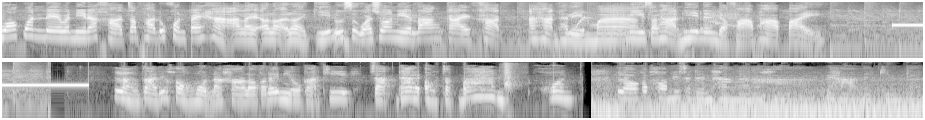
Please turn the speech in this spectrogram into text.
วอล์กวันเดย์วันนี้นะคะ จะพาทุกคนไปหาอะไรอร่อยๆกิน รู้สึกว่าช่วงนี้ร่างกายขาดอาหารทะเลมาก มีสถานที่หนึ่งเดี๋ยวฟ้าพาไป หลังจากที่ของหมดนะคะ เราก็ได้มีโอกาสที่จะได้ออกจากบ้านทุกคนเราก็พร้อมที่จะเดินทางแล้วนะคะ ไปหาอะไรกินกัน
